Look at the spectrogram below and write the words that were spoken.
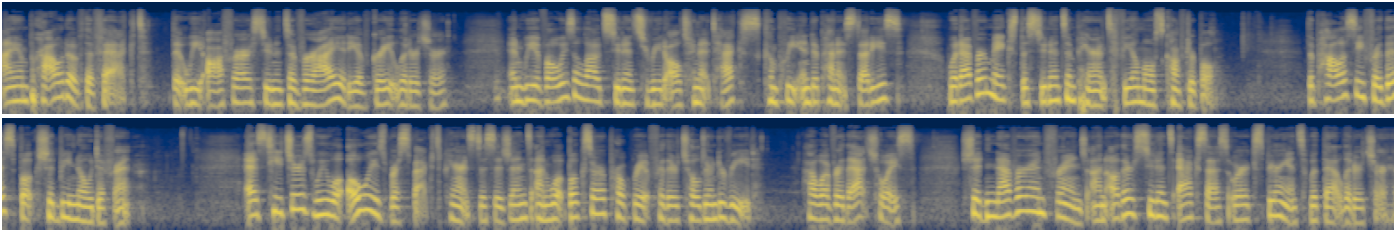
I am proud of the fact that we offer our students a variety of great literature, and we have always allowed students to read alternate texts, complete independent studies, whatever makes the students and parents feel most comfortable. The policy for this book should be no different. As teachers, we will always respect parents' decisions on what books are appropriate for their children to read. However, that choice should never infringe on other students' access or experience with that literature.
